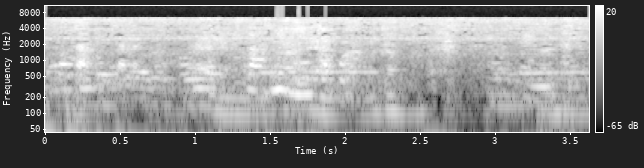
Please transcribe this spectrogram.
ဟုတ်တာလေ။စာရင်းကပါခုနကဒီတဲ့ဒါလည်းဒါလည်းဒီဝိုင်းပါကဲ။အဲ့နမတဲ့ကံ။ဒီနမတဲ့ကံ။ဒီကောင်းတယ်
